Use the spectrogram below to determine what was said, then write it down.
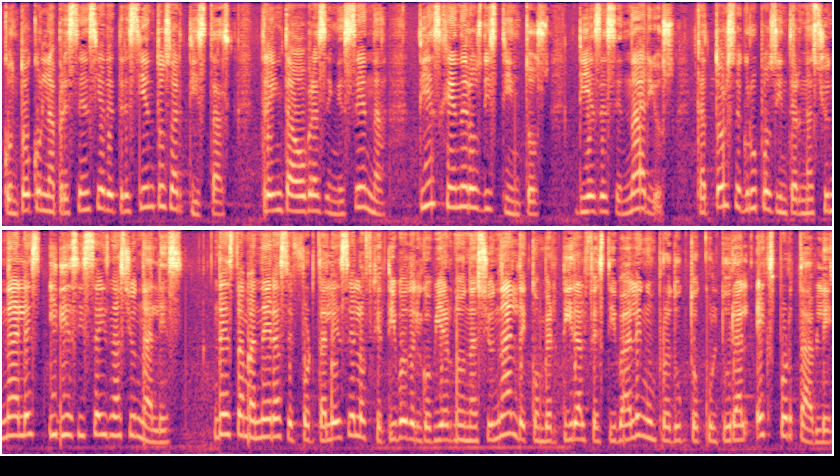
contó con la presencia de 300 artistas, 30 obras en escena, 10 géneros distintos, 10 escenarios, 14 grupos internacionales y 16 nacionales. De esta manera se fortalece el objetivo del Gobierno Nacional de convertir al festival en un producto cultural exportable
